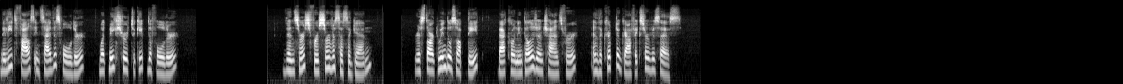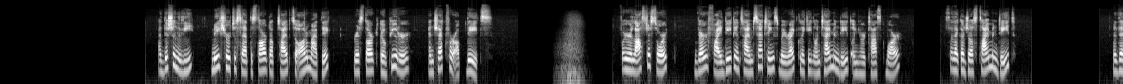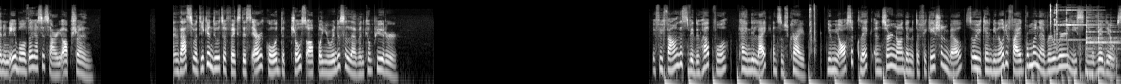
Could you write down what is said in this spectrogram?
delete files inside this folder, but make sure to keep the folder, then search for services again, restart Windows Update, Background Intelligent Transfer, and the cryptographic services. Additionally, make sure to set the startup type to automatic, restart computer, and check for updates. For your last resort, verify date and time settings by right-clicking on Time and Date on your taskbar, select Adjust Time and Date, and then enable the necessary option. And that's what you can do to fix this error code that shows up on your Windows 11 computer. If you found this video helpful, kindly like and subscribe. You may also click and turn on the notification bell so you can be notified from whenever we release new videos.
